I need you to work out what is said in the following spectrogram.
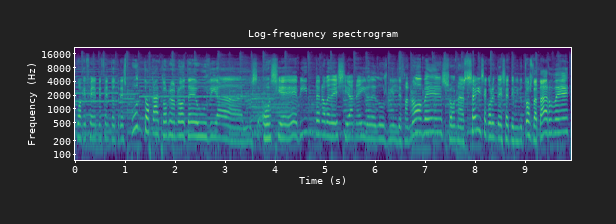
en Cuac FM 103.4 no teu dial Oxe é 29 de xaneiro de 2019 Son as 6 e 47 minutos da tarde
